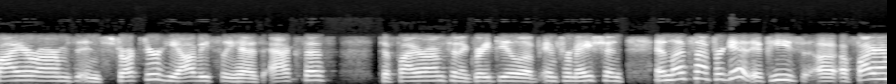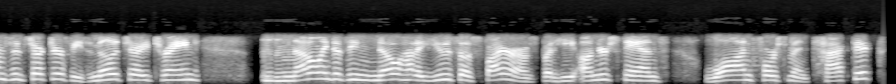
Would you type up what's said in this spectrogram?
firearms instructor, he obviously has access to firearms and a great deal of information. And let's not forget, if he's a, a firearms instructor, if he's military trained, not only does he know how to use those firearms, but he understands law enforcement tactics.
